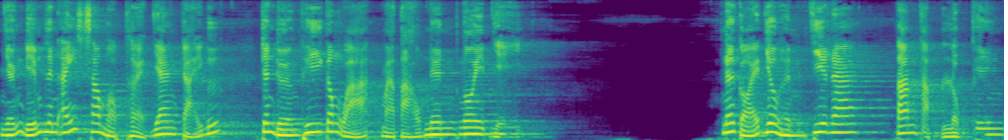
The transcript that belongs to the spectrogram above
những điểm linh ấy sau một thời gian trải bước, Trên đường thi công quả mà tạo nên ngôi vị. Nơi cõi vô hình chia ra, Tam thập lục thiên,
